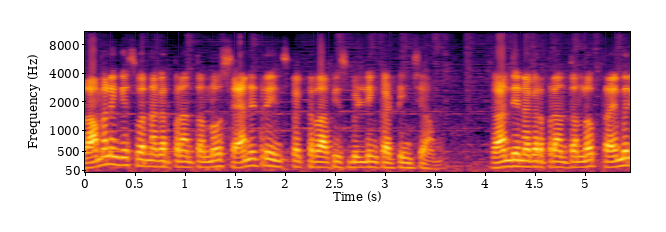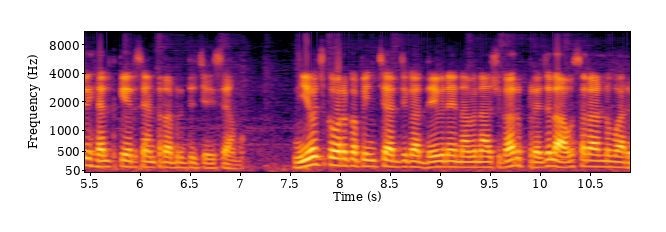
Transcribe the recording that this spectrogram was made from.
రామలింగేశ్వర్ నగర్ ప్రాంతంలో శానిటరీ ఇన్స్పెక్టర్ ఆఫీస్ బిల్డింగ్ కట్టించాము. గాంధీనగర్ ప్రాంతంలో ప్రైమరీ హెల్త్ కేర్ సెంటర్ అభివృద్ధి చేశాము. నియోజకవర్గపు ఇన్ఛార్జిగా దేవినేని అవినాష్ గారు ప్రజల అవసరాలను వారి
